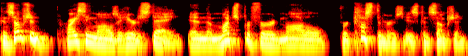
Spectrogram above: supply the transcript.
consumption pricing models are here to stay, and the much preferred model for customers is consumption.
